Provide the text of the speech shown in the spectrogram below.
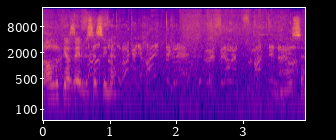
Aldık yaz elbisesiyle. Neyse.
